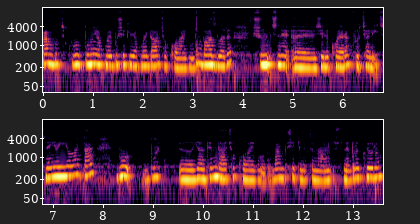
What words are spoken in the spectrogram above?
ben bu tip bu, bunu yapmayı bu şekilde yapmayı daha çok kolay buldum. Bazıları şunun içine e, jeli koyarak fırçayla içine yayıyorlar. Ben bu bu e, yöntemi daha çok kolay buldum. Ben bu şekilde tırnağımın üstüne bırakıyorum.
